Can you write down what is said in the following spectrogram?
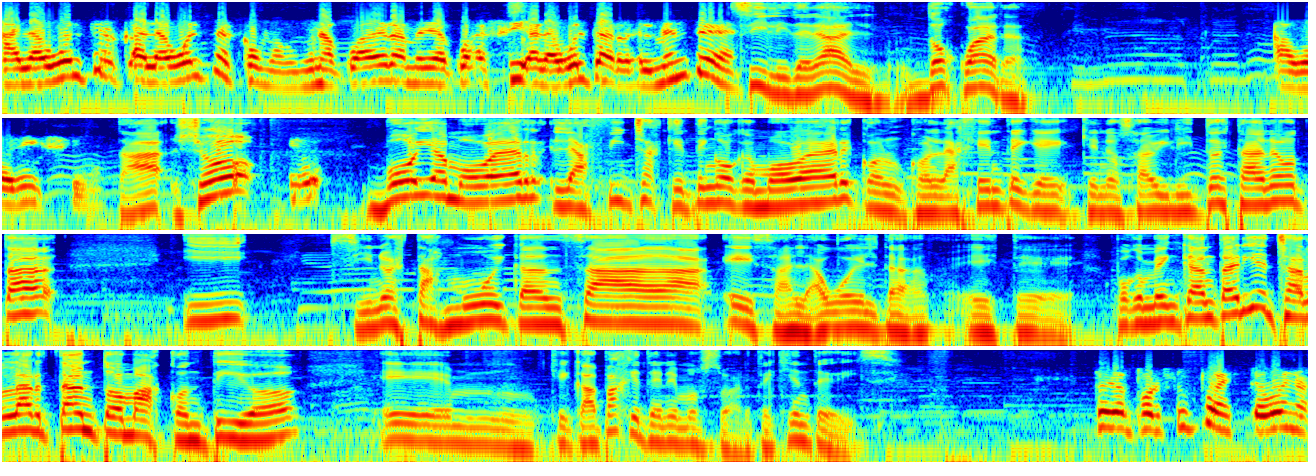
A la vuelta, a la vuelta es como una cuadra, media cuadra. Sí, a la vuelta realmente. Sí, literal, dos cuadras. Ah, buenísimo. Yo voy a mover las fichas que tengo que mover con, la gente que, que, nos habilitó esta nota. Y si no estás muy cansada, esa es la vuelta. Este, porque me encantaría charlar tanto más contigo Em, que capaz que tenemos suerte. ¿Quién te dice? Pero por supuesto, bueno,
